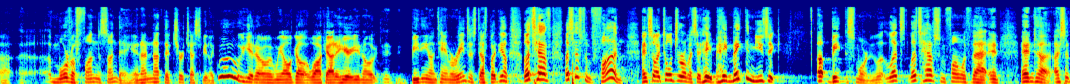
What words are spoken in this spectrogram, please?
uh, uh, more of a fun Sunday. And I'm not that church has to be like, woo, you know, and we all go walk out of here, you know, beating on tamarines and stuff. But you know, let's have let's have some fun. And so I told Jerome, I said, hey, hey, make the music upbeat this morning. Let's, let's have some fun with that. And, and uh, I said,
